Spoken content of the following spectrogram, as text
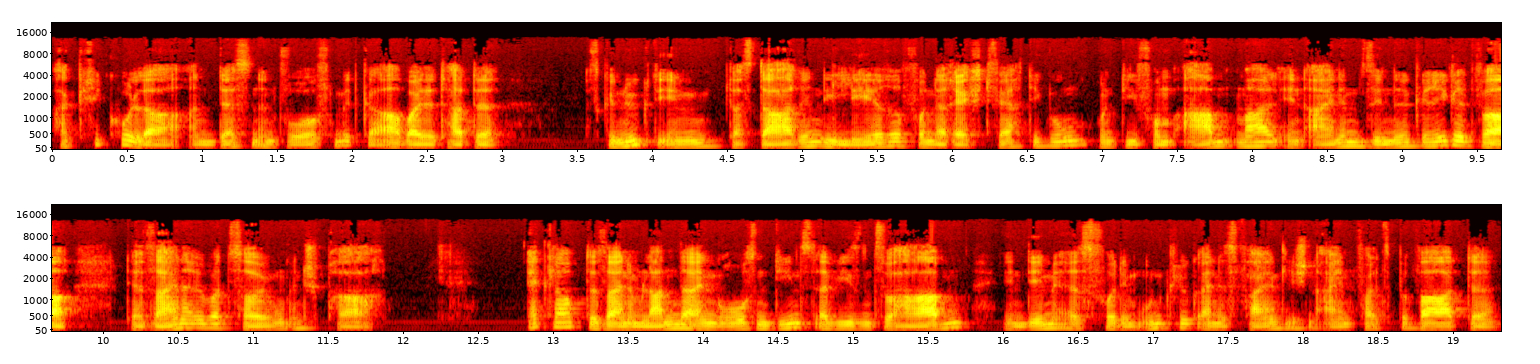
Agricola an dessen Entwurf mitgearbeitet hatte es genügte ihm, dass darin die Lehre von der Rechtfertigung und die vom Abendmahl in einem Sinne geregelt war, der seiner Überzeugung entsprach. Er glaubte seinem Lande einen großen Dienst erwiesen zu haben, indem er es vor dem Unglück eines feindlichen Einfalls bewahrte.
